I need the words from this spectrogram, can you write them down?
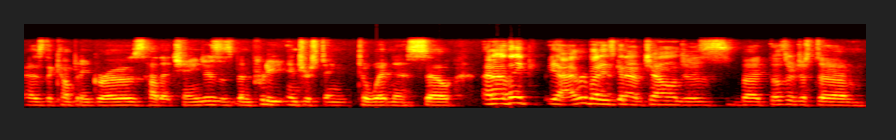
as the company grows, how that changes has been pretty interesting to witness. So, and I think, yeah, everybody's going to have challenges, but those are just, um,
